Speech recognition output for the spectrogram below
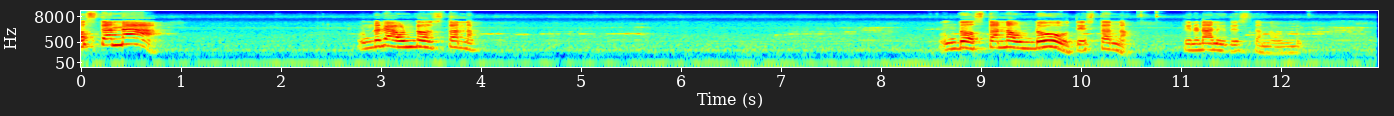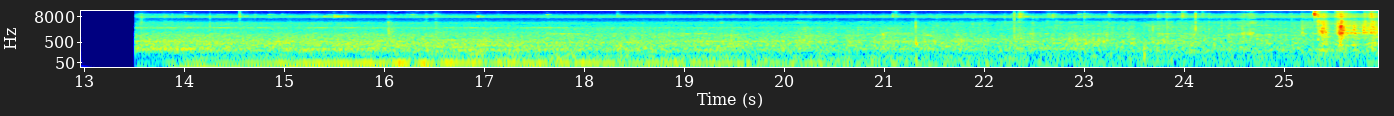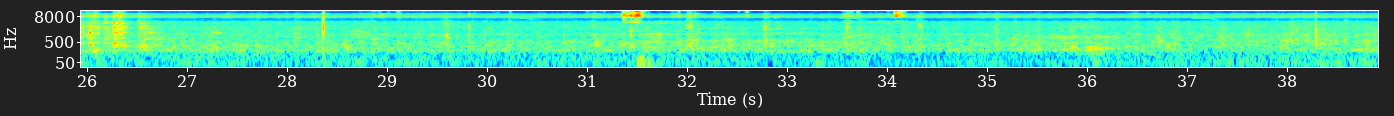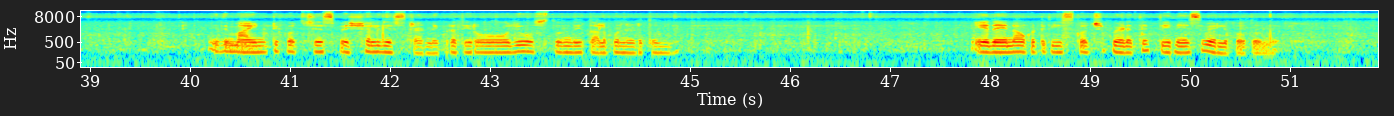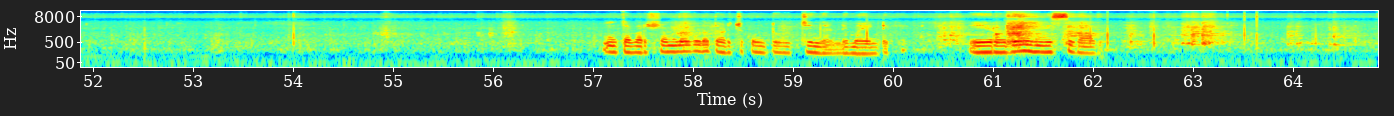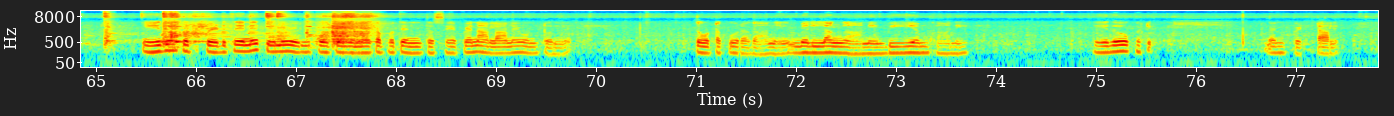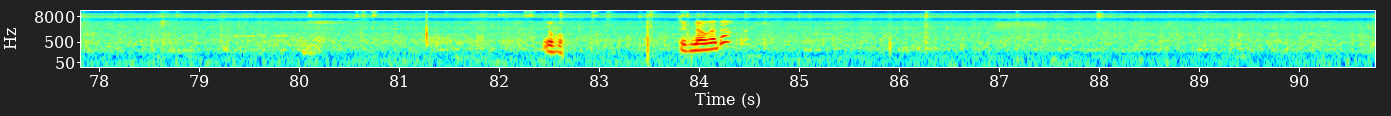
వస్తానా ఉండురా ఉండు వస్తానా ఉండు వస్తానా ఉండు తెస్తానా తినడానికి తెస్తానా ఉండు. ఇది మా ఇంటికి వచ్చే స్పెషల్ గెస్ట్ అండి. ప్రతిరోజు వస్తుంది తలుపు నెడుతుంది. ఏదైనా ఒకటి తీసుకొచ్చి పెడితే తినేసి వెళ్ళిపోతుంది. ఇంత వర్షంలో కూడా తడుచుకుంటూ వచ్చిందండి మా ఇంటికి. ఏ రోజు మిస్ కాదు. ఏదో ఒకటి పెడితేనే తిని వెళ్ళిపోతుంది లేకపోతే ఎంతసేపైనా అలానే ఉంటుంది. తోటకూర కానీ బెల్లం కానీ బియ్యం కానీ ఏదో ఒకటి దానికి పెట్టాలి. తిన్నావు కదా?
